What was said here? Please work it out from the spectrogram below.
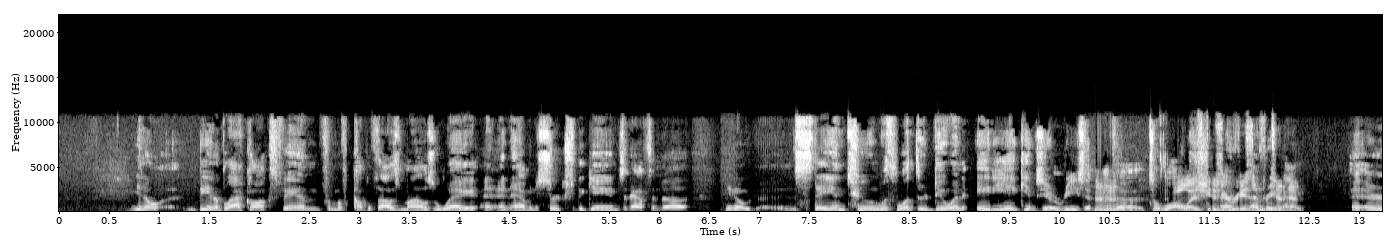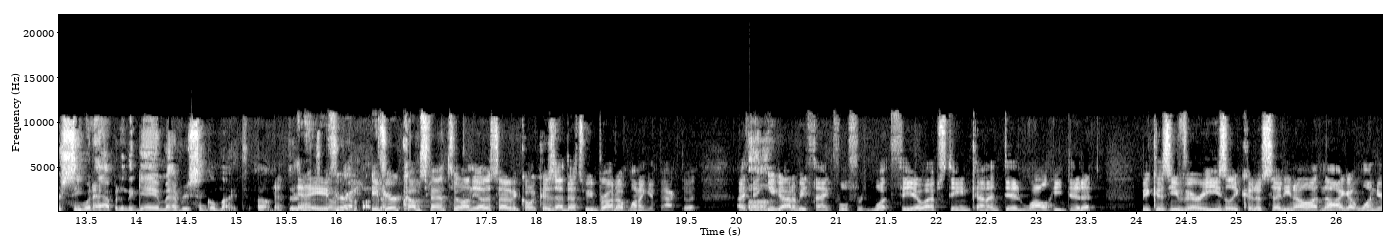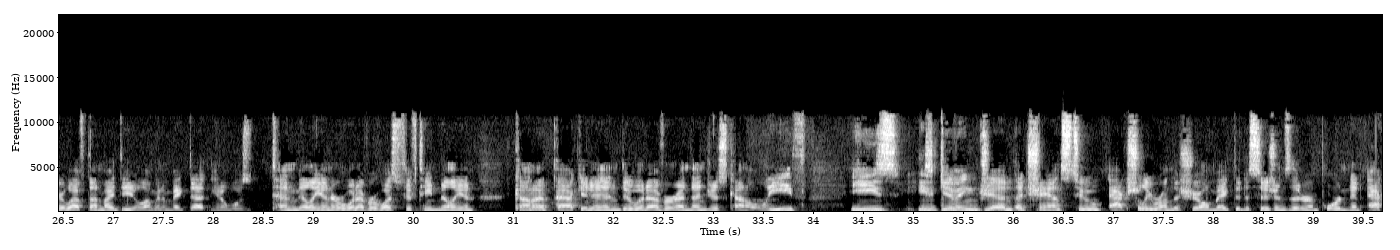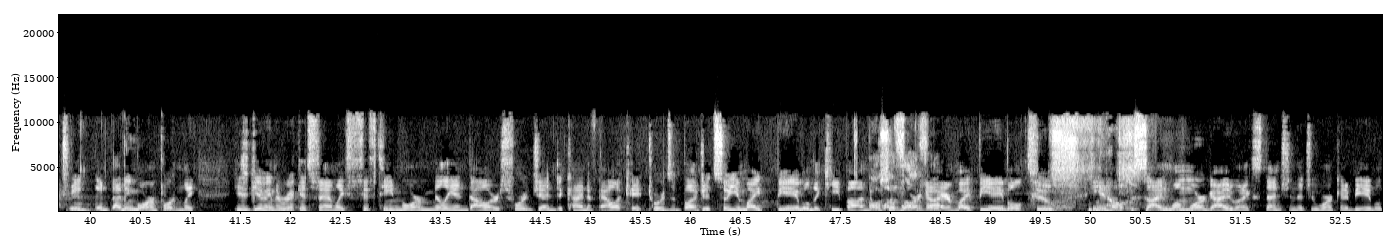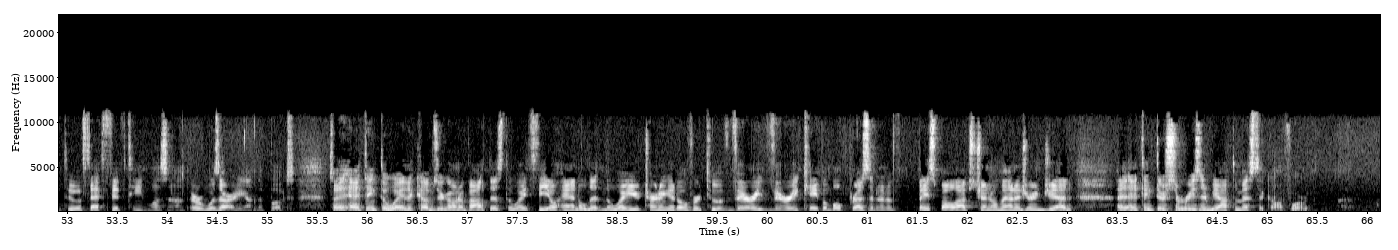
you know, being a Blackhawks fan from a couple thousand miles away and, and having to search for the games and having to, you know, stay in tune with what they're doing, 88 gives you a reason to, to watch. Mm-hmm. Always gives you a every, reason to every tune night. uh, Or see what happened in the game every single night. Um, there- and there's hey, no if you're if you're a Cubs fan too, on the other side of the coin, because that's what we brought up. Want to get back to it? I Uh-huh. think you got to be thankful for what Theo Epstein kind of did while he did it, because he very easily could have said, you know what, no, I got one year left on my deal. I'm going to make that, you know, what was ten million or whatever it was, fifteen million. Kind of pack it in, do whatever, and then just kind of leave. He's he's giving Jed a chance to actually run the show, make the decisions that are important, and actually, and I think more importantly, he's giving the Ricketts family 15 more million dollars for Jed to kind of allocate towards a budget. So you might be able to keep on to Also one more guy, or might be able to, you know, sign one more guy to an extension that you weren't going to be able to if that 15 wasn't on, or was already on the books. So I, I think the way the Cubs are going about this, the way Theo handled it, and the way you're turning it over to a very, very capable president of baseball ops, general manager, and Jed, I, I think there's some reason to be optimistic going forward.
